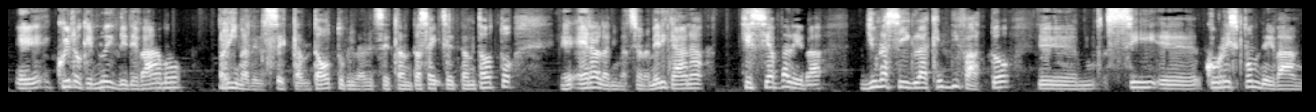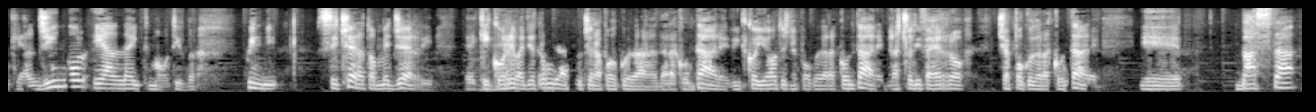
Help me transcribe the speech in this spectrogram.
e, quello che noi vedevamo prima del 78, prima del 76-78 eh, era l'animazione americana che si avvaleva di una sigla che di fatto eh, si eh, corrispondeva anche al jingle e al leitmotiv. Quindi se c'era Tom e Jerry eh, che mhm. correva dietro un gatto c'era poco da, da, raccontare, il coyote c'è poco da raccontare, Braccio di Ferro c'è poco da raccontare. Basta.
